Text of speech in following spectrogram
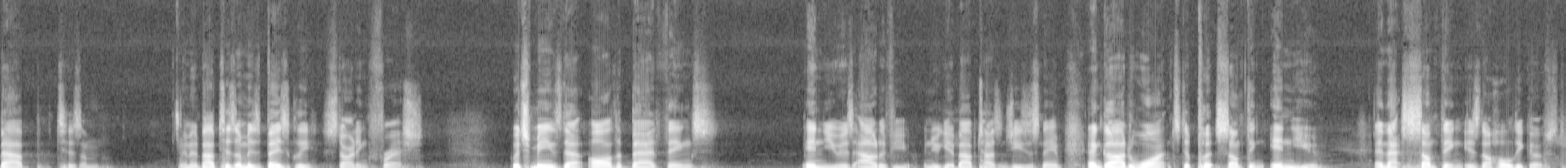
baptism. Amen. Baptism is basically starting fresh, which means that all the bad things in you is out of you, and you get baptized in Jesus' name. And God wants to put something in you, and that something is the Holy Ghost.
